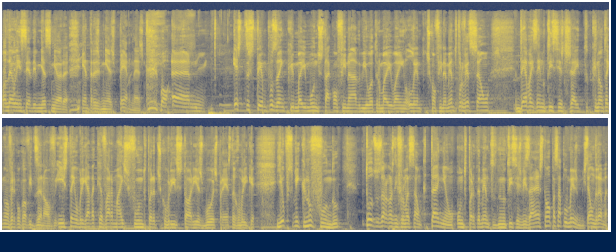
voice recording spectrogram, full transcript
Onde é o incêndio, minha senhora? Entre as minhas pernas. Bom, ahm, estes tempos em que meio mundo está confinado e o outro meio em lento desconfinamento, por vezes são débeis em notícias de jeito que não tenham a ver com o Covid-19. E isto tem obrigado a cavar mais fundo para descobrir histórias boas para esta rubrica. E eu percebi que, no fundo, Todos os órgãos de informação que tenham um departamento de notícias bizarras estão a passar pelo mesmo. Isto é um drama.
